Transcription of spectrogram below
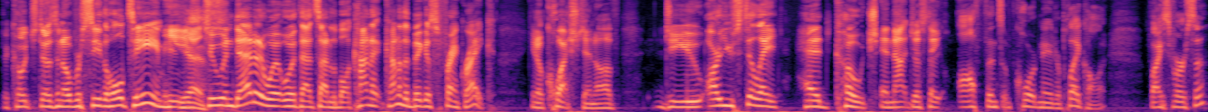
The coach doesn't oversee the whole team. He's Yes. too indebted with, with that side of the ball. Kind of, kind of the biggest Frank Reich, you know, question of do you are you still a head coach and not just a offensive coordinator, play caller? Vice versa,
